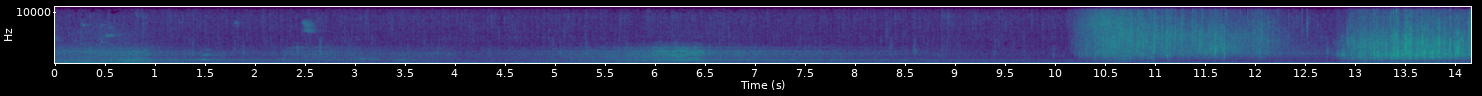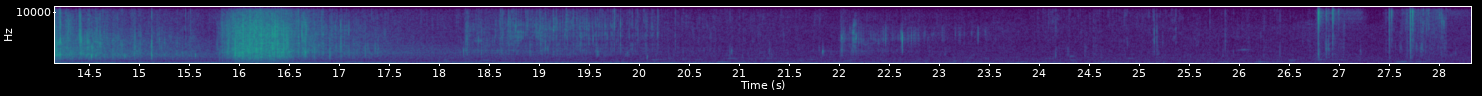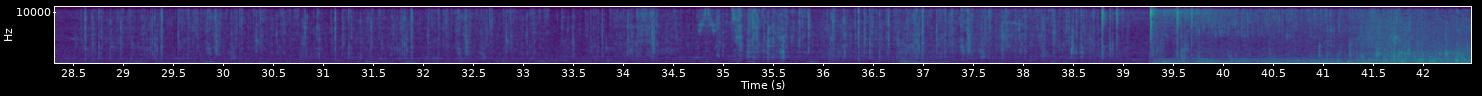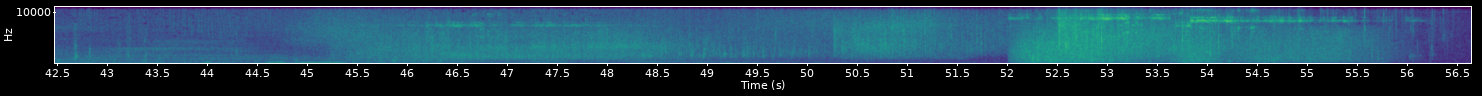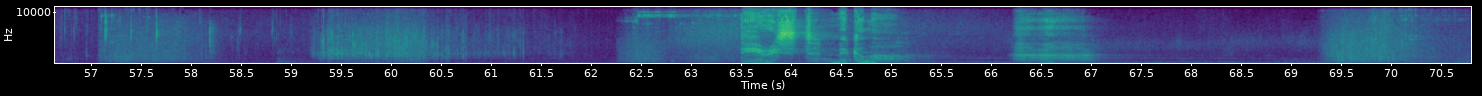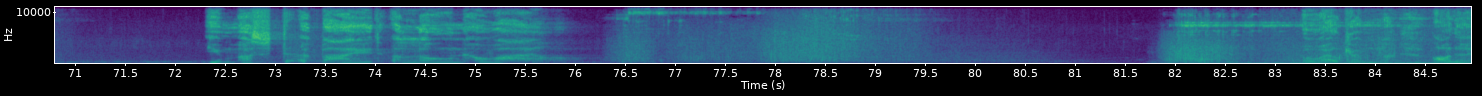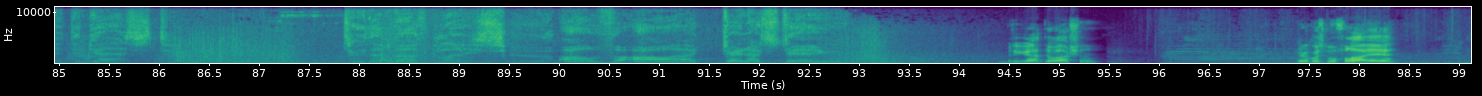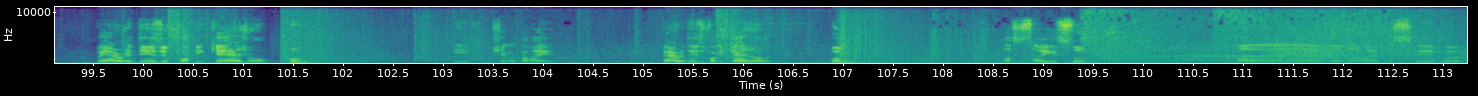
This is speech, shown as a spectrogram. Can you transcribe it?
Obrigado, eu acho, né? A primeira coisa que eu vou falar é. This, you fucking casual. Pum! Ih, não chegou, calma aí. This, you fucking casual. Pum! Nossa, só isso? Mano, não é possível.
